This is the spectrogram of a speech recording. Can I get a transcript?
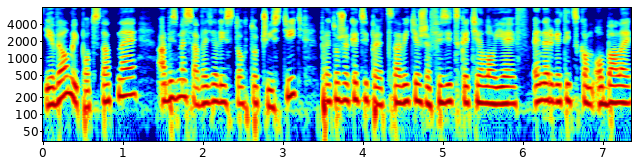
Je veľmi podstatné, aby sme sa vedeli z tohto čistiť, pretože keď si predstavíte, že fyzické telo je v energetickom obale,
